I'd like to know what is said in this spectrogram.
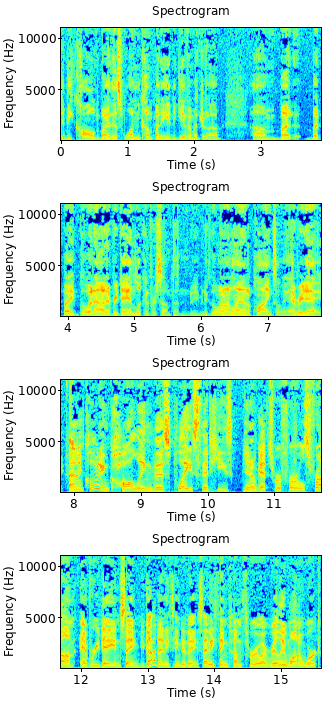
to be called by this one company to give him a job, um, but but by going out every day and looking for something, even going online and applying something every day. And including calling this place that he's you know gets referrals from every day and saying, "You got anything today? Has anything come through? I really want to work,"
